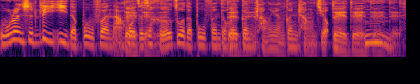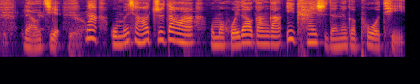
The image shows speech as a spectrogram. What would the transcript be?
无论是利益的部分啊，或者是合作的部分，都会更长远、更长久。对对对对，了解。那我们想要知道啊，我们回到刚刚一开始的那个破题，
